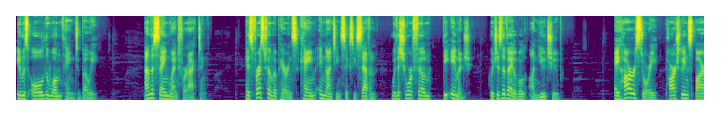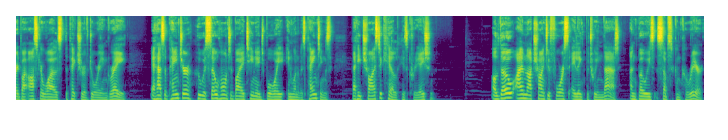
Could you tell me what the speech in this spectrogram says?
it was all the one thing to Bowie. And the same went for acting. His first film appearance came in 1967 with the short film The Image, which is available on YouTube a horror story partially inspired by Oscar Wilde's The Picture of Dorian Gray. It has a painter who is so haunted by a teenage boy in one of his paintings that he tries to kill his creation. Although I am not trying to force a link between that and Bowie's subsequent career,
